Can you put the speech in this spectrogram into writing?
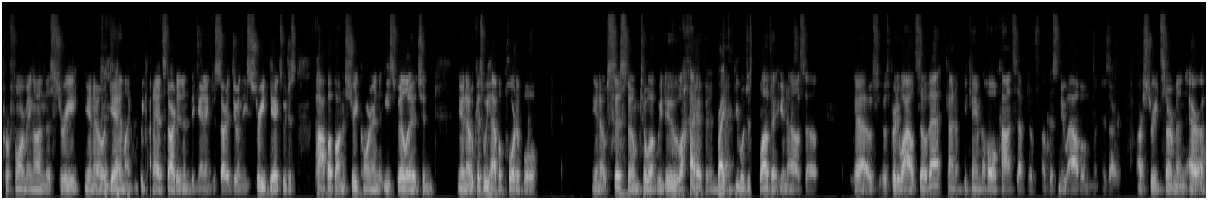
performing on the street. You know, again, like we kind of had started in the beginning. Just started doing these street gigs. We just pop up on a street corner in the East Village, and you know, because we have a portable you know system to what we do live and, right. and people just love it you know so yeah it was it was pretty wild. So that kind of became the whole concept of of this new album is our our street sermon era.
